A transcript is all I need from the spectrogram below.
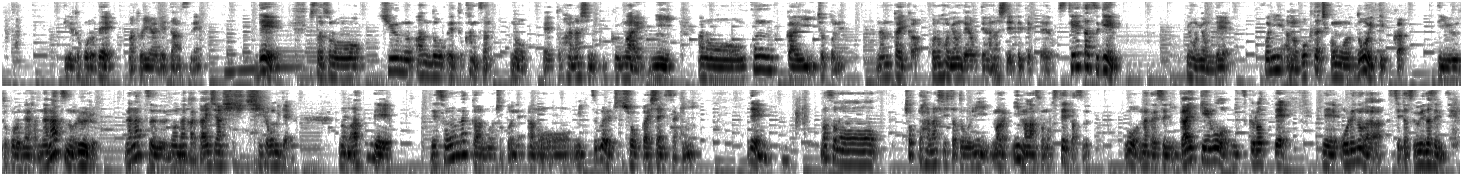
ていうところで、まあ取り上げたんですね。で、ちょっとその、ヒュームえっと、カントさんの、えっと、話に行く前に、あのー今回ちょっとね、何回かこの本読んだよっていう話で出てきたよステータスゲームって本読んで、ここにあの僕たち今後どう生きていくかっていうところで、なんか7つのルール、7つのなんか大事な指指標みたいなのがあって、で、その中のちょっとね、あのー、3つぐらいちょっと紹介したいんです、先に。で、まあその、ちょっと話した通り、まあ今そのステータスを、なんか要するに外見を見繕って、で、俺のがステータス上だぜみたいな。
